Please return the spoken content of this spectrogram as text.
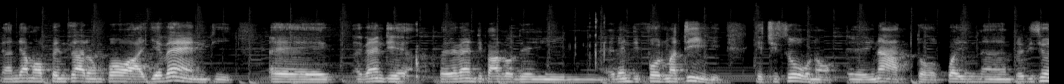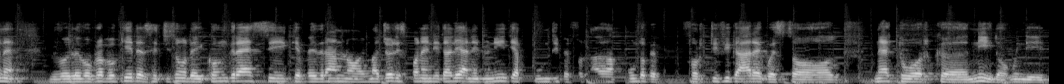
Andiamo a pensare un po' agli eventi eh, eventi, per eventi parlo dei mm, eventi formativi che ci sono eh, in atto, qua in, in, previsione vi volevo proprio chiedere se ci sono dei congressi che vedranno i maggiori esponenti italiani riuniti appunto per, appunto per fortificare questo network eh, nido, quindi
